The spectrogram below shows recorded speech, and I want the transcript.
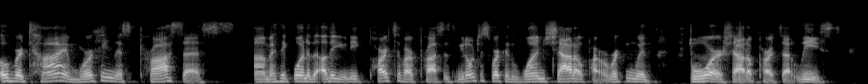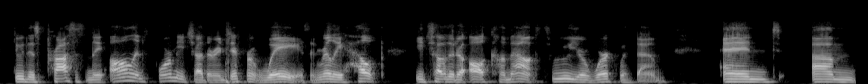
over time, working this process, um, I think one of the other unique parts of our process, we don't just work with one shadow part, we're working with four shadow parts at least through this process, and they all inform each other in different ways and really help each other to all come out through your work with them. And um,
